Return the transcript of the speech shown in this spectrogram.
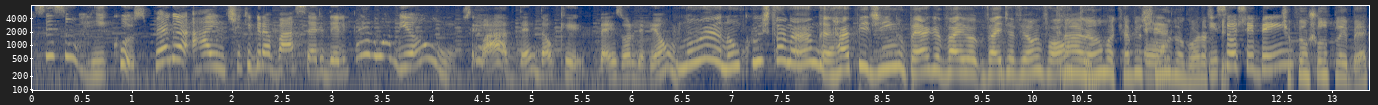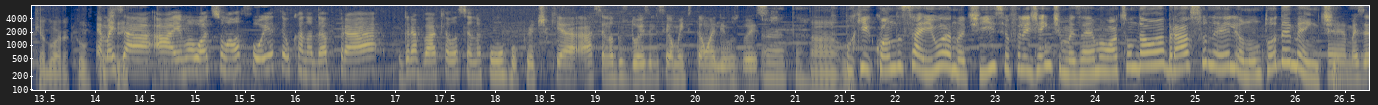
vocês são ricos? Pega. Ai, ele tinha que gravar a série dele. Pega um avião. Sei lá, deve dar o quê? 10 horas de avião? Não é, não custa nada. É rapidinho, pega, vai, vai de avião e volta. Caramba, que absurdo agora. Isso fiquei- eu achei bem. Tipo, é um show no playback agora que eu É, mas a, a Emma Watson, ela foi até o Canadá pra gravar aquela cena com o Rupert, que é a, a cena dos dois, eles realmente estão ali, os dois. Ah, tá. Ah, Porque quando saiu a notícia, eu falei, gente, mas a Emma Watson dá um abraço nele, eu não tô demente. É, mas, é,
